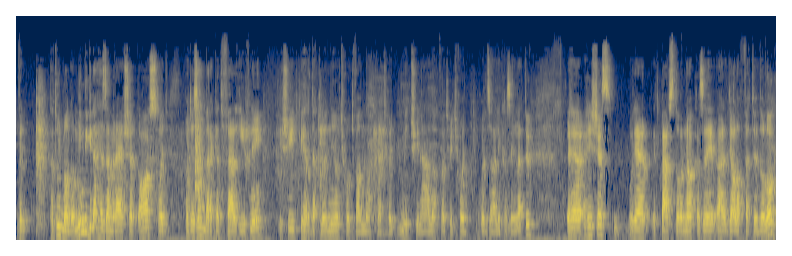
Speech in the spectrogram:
vagy, tehát úgy mondom, mindig nehezemre esett az, hogy, hogy az embereket felhívni, és így érdeklődni, hogy hogy vannak, vagy hogy mit csinálnak, vagy hogy hogy, hogy zajlik az életük. És ez ugye egy pásztornak az egy alapvető dolog,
